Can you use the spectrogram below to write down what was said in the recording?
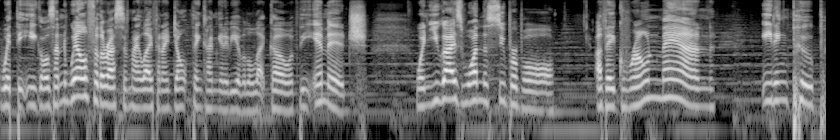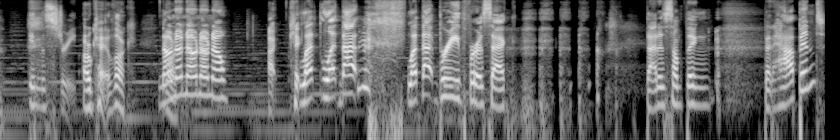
with the Eagles and will for the rest of my life and I don't think I'm going to be able to let go of the image when you guys won the Super Bowl of a grown man eating poop in the street. Okay, look. No, Look. no, no, no, no. I can't, Let let that let that breathe for a sec. That is something that happened.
